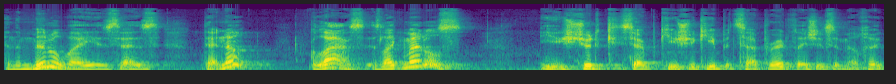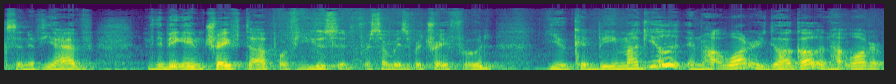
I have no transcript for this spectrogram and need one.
And the middle way is, says that no, glass is like metals you should you should keep it separate, fleishiks and milchiks. And if you have, if they became trafed up, or if you use it for some reason for tray food, you can be magil in hot water. You do hagal in hot water.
